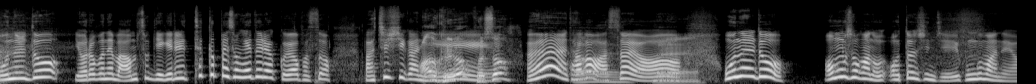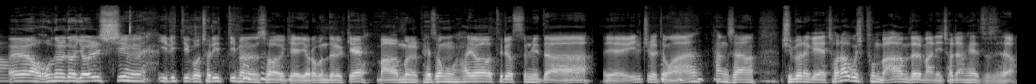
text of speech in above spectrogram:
오늘도 여러분의 마음속 얘기를 특급 배송해드렸고요. 벌써 마칠 시간이. 아, 그래요? 벌써? 네, 다가왔어요. 네. 오늘도 업무 소감 어- 어떠신지 궁금하네요. 예, 오늘도 열심히 이리 뛰고 저리 뛰면서 이렇게 여러분들께 마음을 배송하여 드렸습니다. 예, 일주일 동안 항상 주변에게 전하고 싶은 마음들 많이 저장해 두세요.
